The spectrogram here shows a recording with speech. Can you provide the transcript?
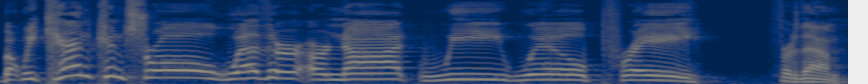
But we can control whether or not we will pray for them.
